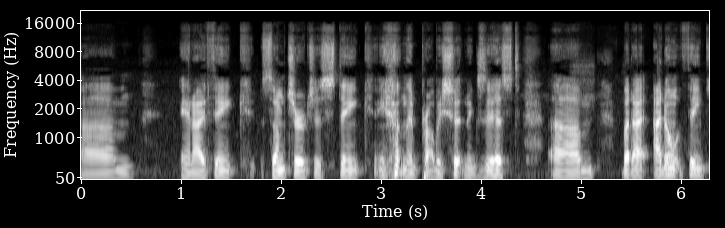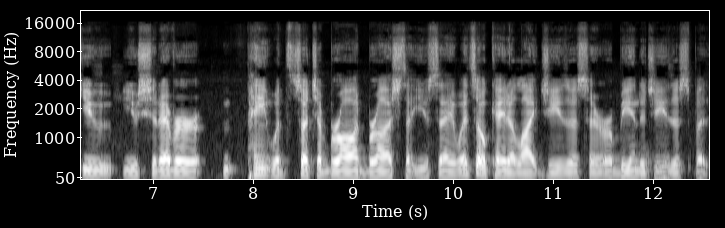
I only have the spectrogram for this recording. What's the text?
Um, and I think some churches stink, and they probably shouldn't exist. Um, but I, I, don't think you you should ever paint with such a broad brush that you say well, it's okay to like Jesus or, or, be into Jesus, but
